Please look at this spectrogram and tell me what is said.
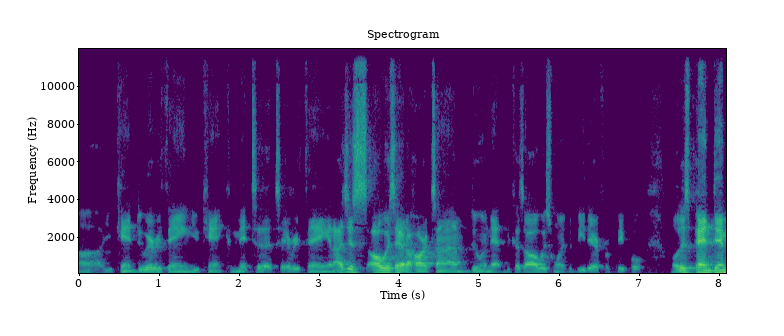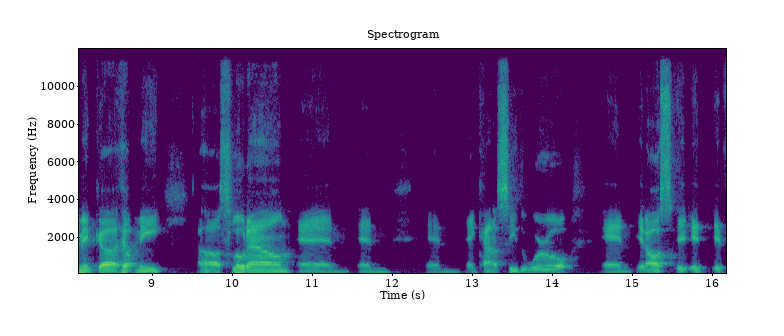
Uh, you can't do everything. You can't commit to, to everything. And I just always had a hard time doing that because I always wanted to be there for people. Well, this pandemic uh, helped me uh, slow down and and and and kind of see the world. And it also it, it, it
